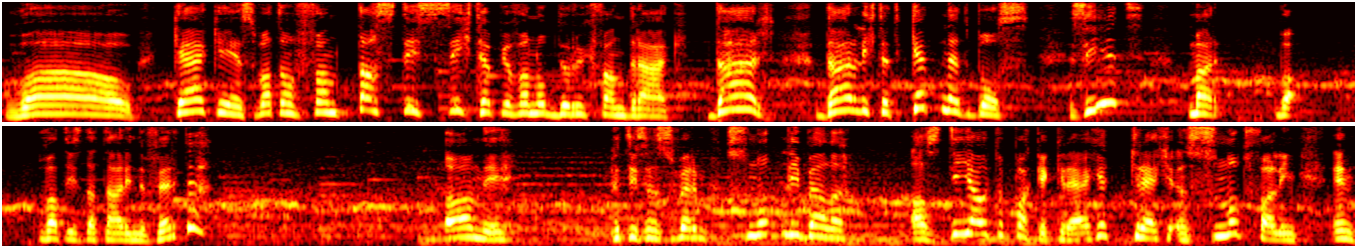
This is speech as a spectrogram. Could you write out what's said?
Wauw, kijk eens, wat een fantastisch zicht heb je van op de rug van Draak. Daar, daar ligt het ketnetbos. Zie je het? Maar wat, wat is dat daar in de verte? Oh nee, het is een zwerm snotlibellen. Als die jou te pakken krijgen, krijg je een snotvalling en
